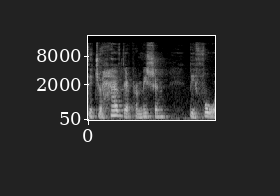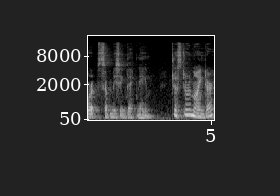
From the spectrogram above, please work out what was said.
that you have their permission before submitting that name. Just a reminder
